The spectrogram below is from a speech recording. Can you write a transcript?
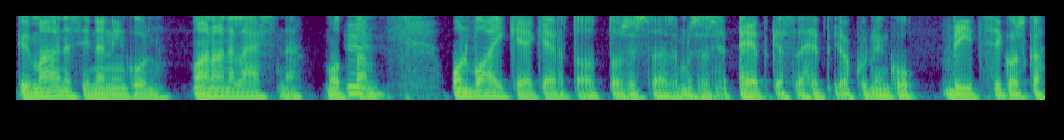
kyllä mä aina siinä niin kuin, mä oon aina läsnä, mutta mm. on vaikea kertoa tosissaan semmoisessa hetkessä heti joku niin kuin vitsi, koska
